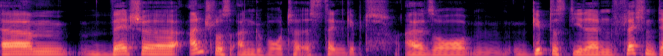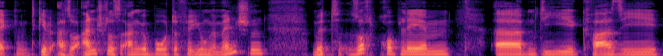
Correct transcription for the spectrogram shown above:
ähm, welche Anschlussangebote es denn gibt. Also gibt es die denn flächendeckend? Gibt also Anschlussangebote für junge Menschen mit Suchtproblemen, ähm, die quasi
